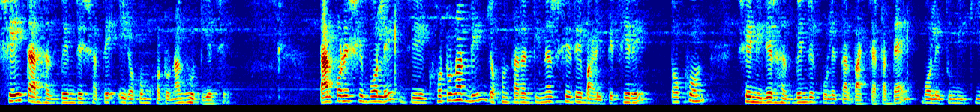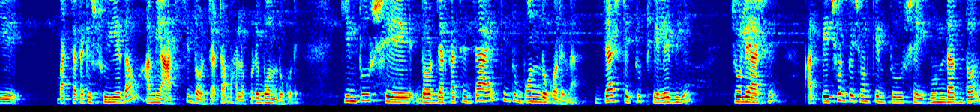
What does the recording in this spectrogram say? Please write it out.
সেই তার হাজবেন্ডের সাথে এই রকম ঘটনা ঘটিয়েছে। তারপরে সে বলে যে, ঘটনার দিন যখন তারা ডিনার সেরে বাড়িতে ফেরে, তখন সে নিজের হাজবেন্ডের কোলে তার বাচ্চাটা দেয়, বলে, তুমি গিয়ে বাচ্চাটাকে শুইয়ে দাও, আমি আসছি দরজাটা ভালো করে বন্ধ করে। কিন্তু সে দরজার কাছে যায়, কিন্তু বন্ধ করে না। জাস্ট একটু ঠেলে দিয়ে চলে আসে। আর পেছন পেছন কিন্তু সেই গুন্ডার দল,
